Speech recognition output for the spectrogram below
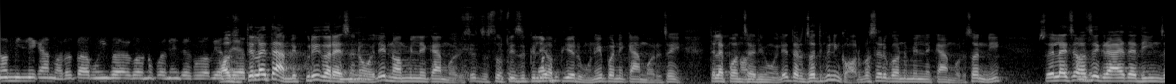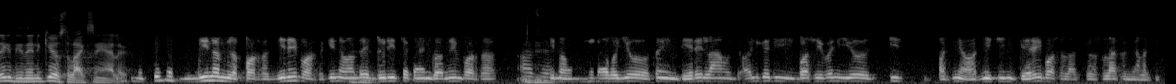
नमिल्ने कामहरू त अब उहीँ गएर गर्नुपर्ने त्यसलाई त हामीले कुरै गराएको छैनौँ अहिले नमिल्ने कामहरू चाहिँ जस्तो फिजिकली अपियर हुनैपर्ने कामहरू चाहिँ त्यसलाई पन्छार्यौँ अहिले तर जति पनि घर बसेर गर्न मिल्ने कामहरू छन् नि सो यसलाई चाहिँ अझै ग्राह्यता दिइन्छ कि दिँदैन के जस्तो लाग्छ यहाँलाई? दिन पर्छ दिनै पर्छ किन भन्दा दुरी त कायम गर्नै पर्छ। किन भन्दाखेरि अब यो चाहिँ धेरै लामो अलिकति बसे पनि यो चिज हट्ने हट्ने चिज धेरै वर्ष लाग्छ जस्तो लाग्छ मलाई चाहिँ।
